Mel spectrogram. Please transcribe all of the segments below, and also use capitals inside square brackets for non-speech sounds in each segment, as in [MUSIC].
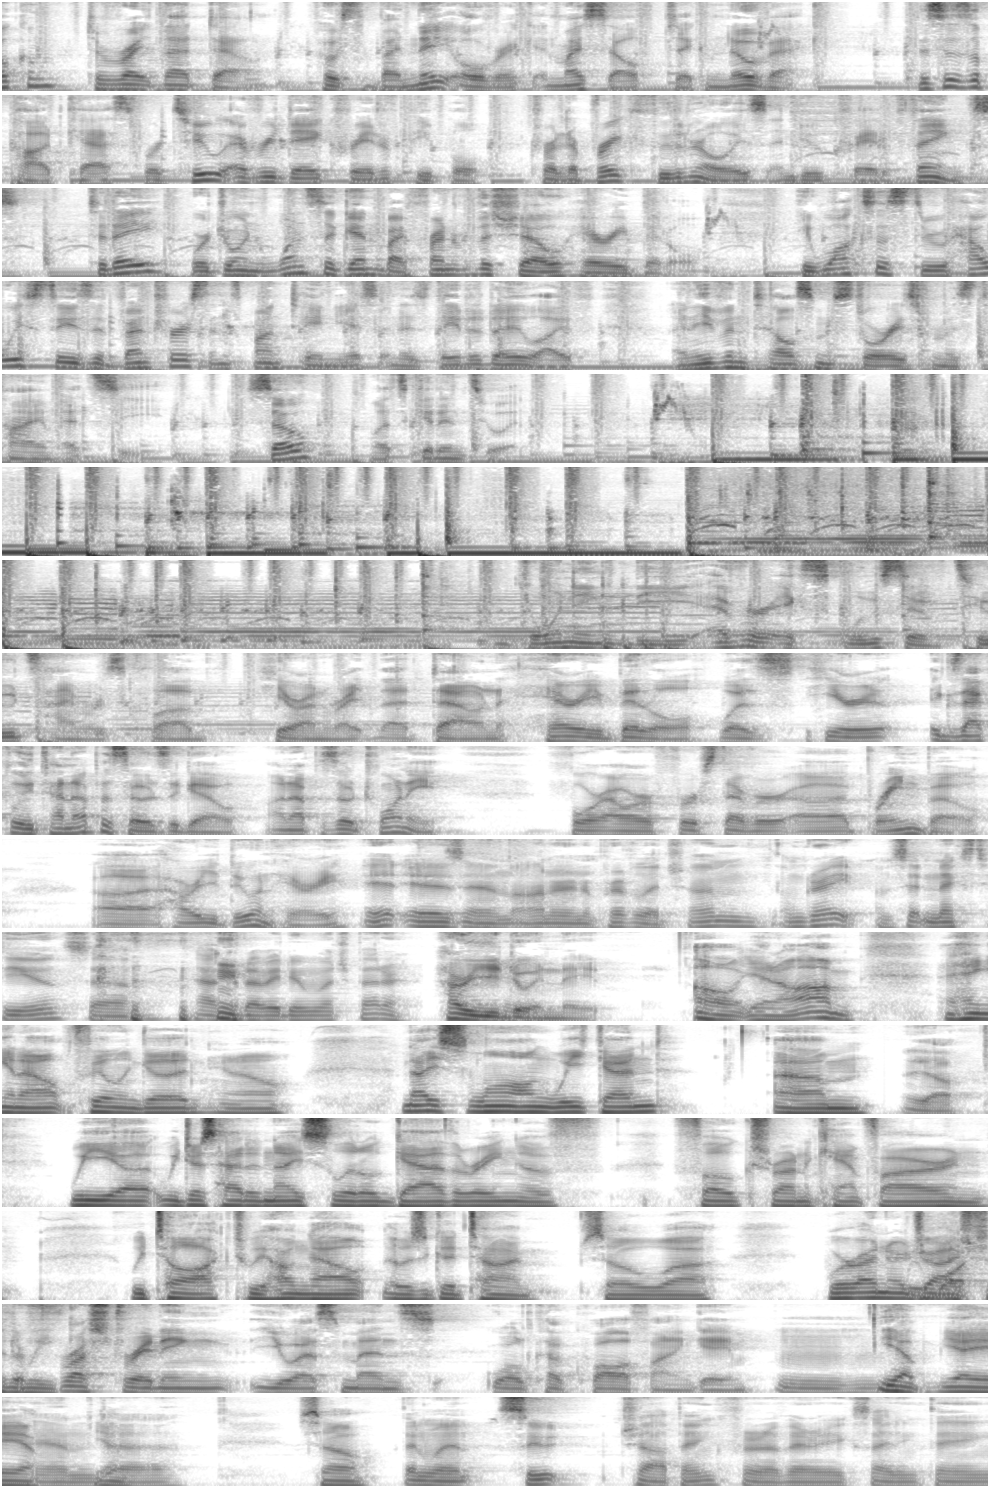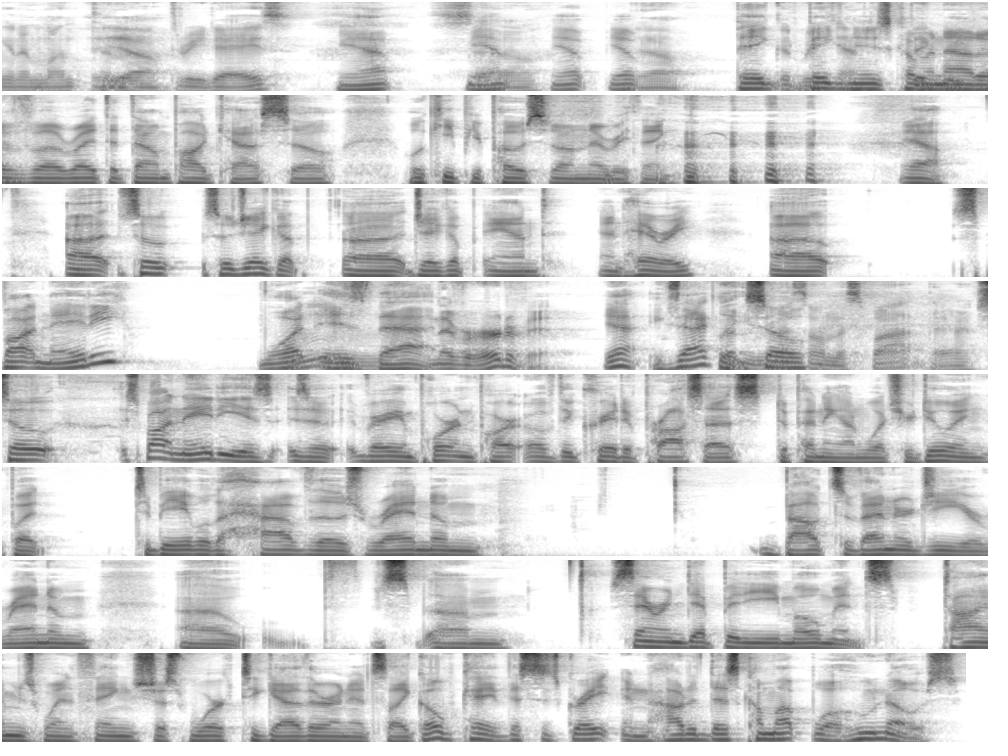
Welcome to Write That Down, hosted by Nate Ulrich and myself, Jacob Novak. This is a podcast where two everyday creative people try to break through the noise and do creative things. Today, we're joined once again by friend of the show, Harry Biddle. He walks us through how he stays adventurous and spontaneous in his day to day life and even tells some stories from his time at sea. So, let's get into it. Exclusive Two Timers Club here on Write That Down, Harry Biddle was here exactly 10 episodes ago on episode 20 for our first ever uh, Brainbow. Uh, how are you doing, Harry? It is an honor and a privilege. I'm I'm great. I'm sitting next to you, so how could I be doing much better? [LAUGHS] How are you doing, Nate? Oh, you know, I'm hanging out, feeling good. You know, nice long weekend. Um, Yeah. we uh, we just had a nice little gathering of folks around a campfire, and we talked, we hung out. It was a good time. So uh, we're energized watched for the a week. frustrating U.S. men's World Cup qualifying game. yep, yeah, yeah, yeah. And yeah. uh, so then went suit shopping for a very exciting thing in a month and Yeah. three days. yep, yep, So- yep, yep. Yeah. Big Good big weekend. news coming Big out of uh, Write That Down podcast. So we'll keep you posted on everything. [LAUGHS] yeah. Uh, so so Jacob, uh, Jacob and and Harry, uh, spontaneity. What is that? Never heard of it. Yeah, exactly. Putting So us on the spot there. so spontaneity is is a very important part of the creative process, depending on what you're doing. But to be able to have those random bouts of energy or random uh, um, serendipity moments, times when things just work together, and it's like, okay, this is great. And how did this come up? Well, who knows?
